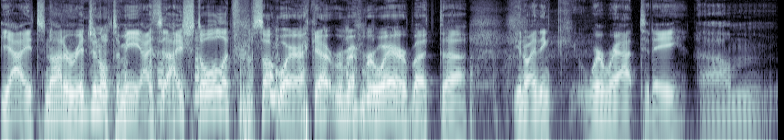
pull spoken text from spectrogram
Yeah, it's not original to me. I, I stole it from somewhere. I can't remember where, but uh, you know, I think where we're at today, um,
